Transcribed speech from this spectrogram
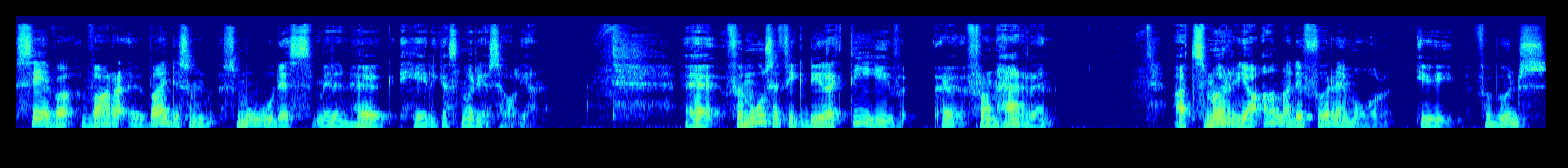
se vad, vad, vad är det som smordes med den högheliga smörjelseoljan. Eh, för Mose fick direktiv eh, från Herren att smörja alla de föremål i förbunds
